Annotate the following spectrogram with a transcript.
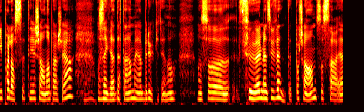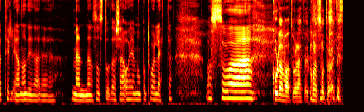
i palasset til Shana Persia, og så tenkte jeg dette her må jeg bruke til noe. Og så før, mens vi ventet på sjahen, så sa jeg til en av de der eh, mennene som sto der, sa jeg, å, jeg må på toalettet. Og så Hvordan var toalettet? Hvordan så toalettet?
